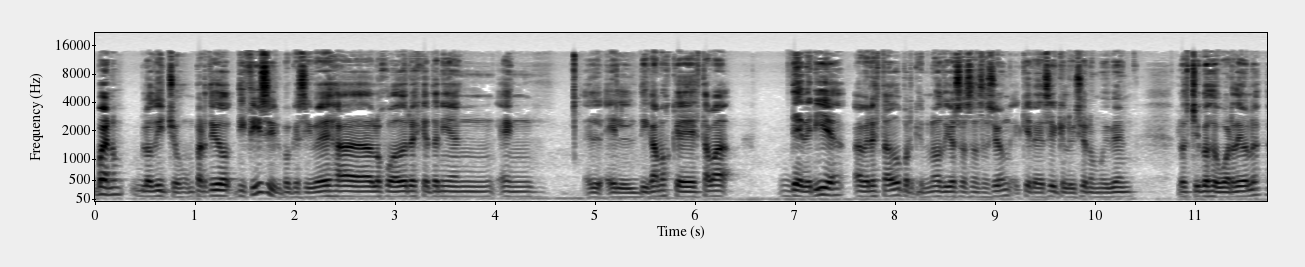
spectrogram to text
Bueno, lo dicho, un partido difícil, porque si ves a los jugadores que tenían en el, digamos que estaba, debería haber estado, porque no dio esa sensación, quiere decir que lo hicieron muy bien los chicos de Guardiola,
